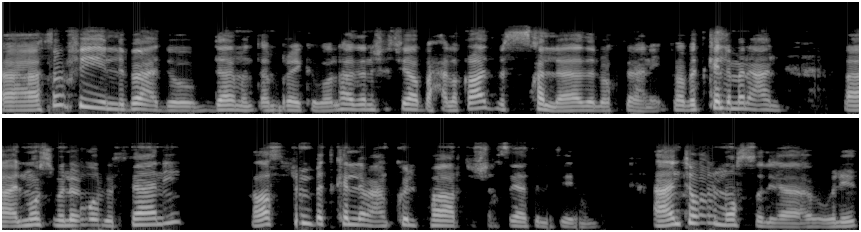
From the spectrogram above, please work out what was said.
آه ثم في اللي بعده Diamond Unbreakable هذا أنا شفت فيه أربع حلقات بس خلى هذا الوقت ثاني. فبتكلم أنا عن آه الموسم الأول والثاني. خلاص؟ ثم بتكلم عن كل بارت والشخصيات اللي فيهم. آه أنت وين موصل يا وليد؟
